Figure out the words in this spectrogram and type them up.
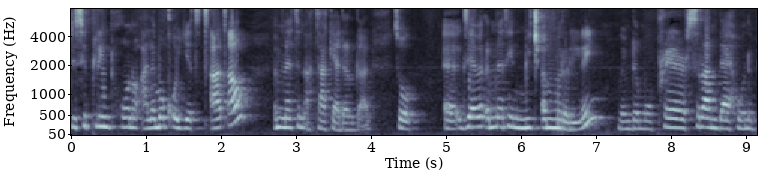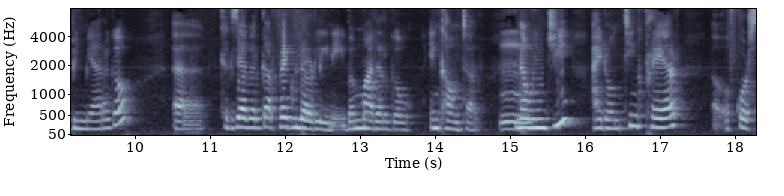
discipline ሆኖ አለመቆየት ጣጣው እምነትን attack ያደርጋል። እግዚአብሔር እምነቴን የሚጨምርልኝ ወይም ደግሞ prayer ስራ እንዳይሆንብኝ የሚያደርገው ከእግዚአብሔር ጋር regularly እኔ በማደርገው encounter ነው እንጂ I don't think prayer of course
